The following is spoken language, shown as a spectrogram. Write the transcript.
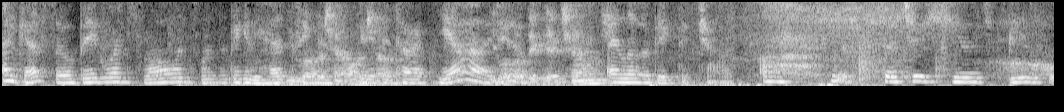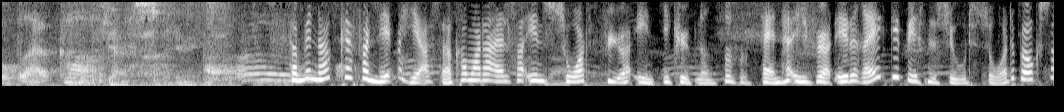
I guess so. Big ones, small ones, ones that big in your head. You love a challenge, a good huh? time. Yeah, I You do. love a big dick challenge? I love a big dick challenge. Oh, you have such a huge, beautiful black cock. Yes. Som vi nok kan fornemme her, så kommer der altså en sort fyr ind i køkkenet. Han har iført et rigtigt business suit, sorte bukser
